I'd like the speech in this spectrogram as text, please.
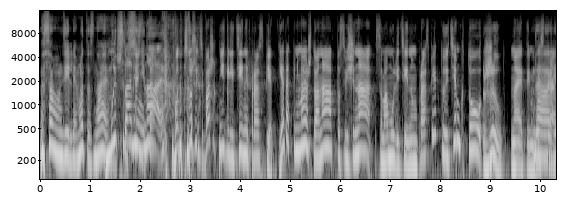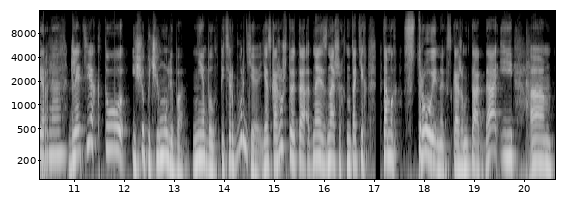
На самом деле мы-то знаем, мы что все знаем. не так. Вот слушайте, ваша книга «Литейный проспект». Я так понимаю, что она посвящена самому Литейному проспекту и тем, кто жил на этой магистрали. Да, верно. Для тех, кто еще почему-либо не был в Петербурге, я скажу, что это одна из наших, ну, таких самых стройных, скажем так, да, и эм,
